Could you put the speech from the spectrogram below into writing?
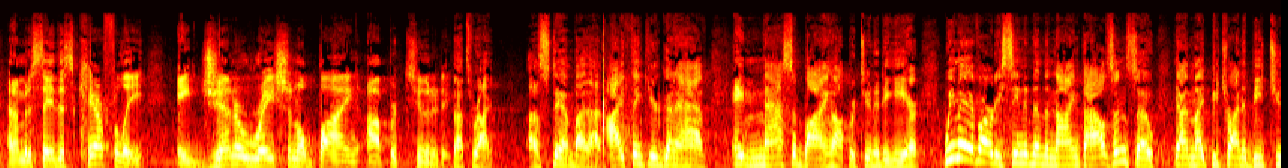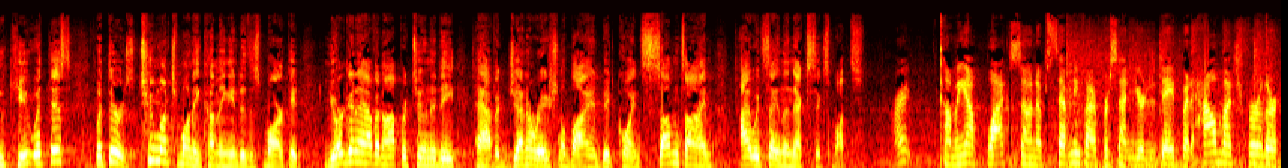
and I'm going to say this carefully, a generational buying opportunity. That's right. I'll stand by that. I think you're going to have a massive buying opportunity here. We may have already seen it in the 9,000, so yeah, I might be trying to be too cute with this, but there's too much money coming into this market. You're going to have an opportunity to have a generational buy in Bitcoin sometime, I would say, in the next six months. All right. Coming up, Blackstone up 75% year to date, but how much further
